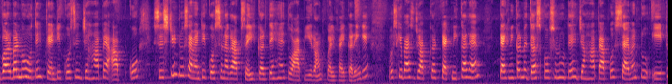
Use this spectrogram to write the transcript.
वर्बल में होते हैं ट्वेंटी क्वेश्चन जहाँ पे आपको सिक्सटीन टू सेवेंटी क्वेश्चन अगर आप सही करते हैं तो आप ये राउंड क्वालिफाई करेंगे। उसके बाद जो आपका टेक्निकल है टेक्निकल में दस क्वेश्चन होते हैं, जहाँ पे आपको सेवन टू एट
